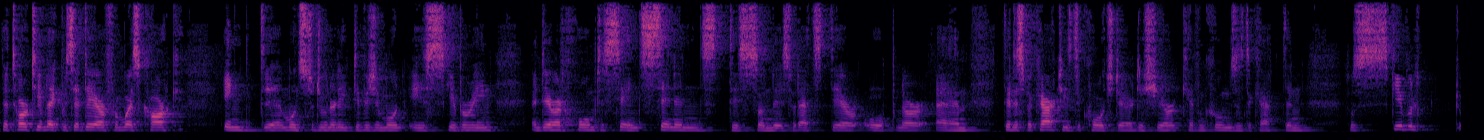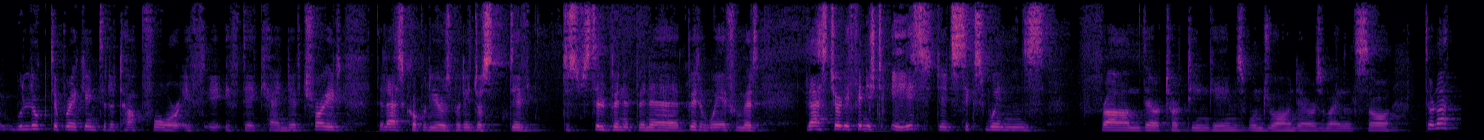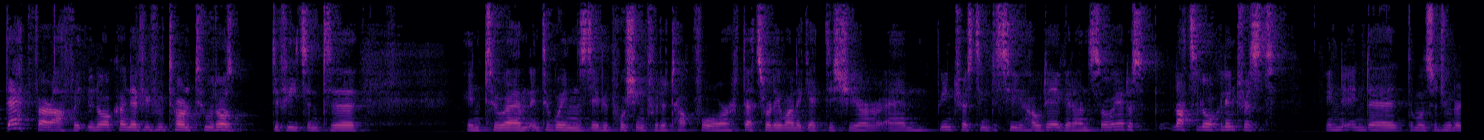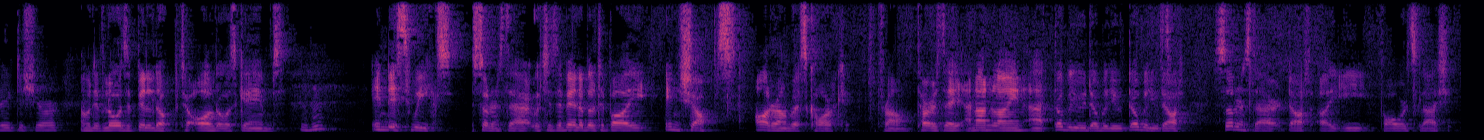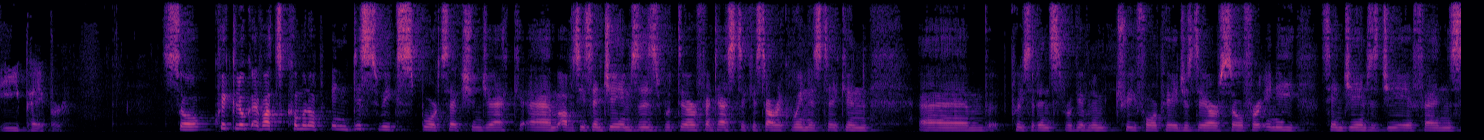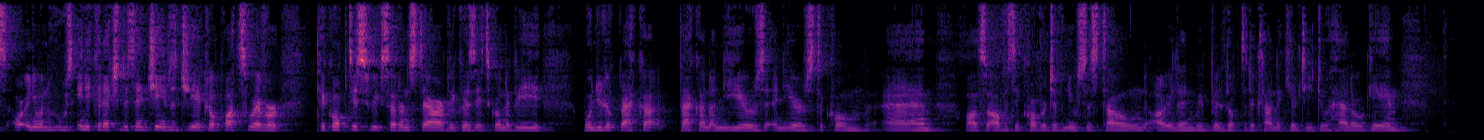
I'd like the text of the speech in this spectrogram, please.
the third team like we said there from West Cork in the Munster Junior League Division 1 is Skibbereen and they're at home to St. Senan's this Sunday, so that's their opener. Um, Dennis McCarthy is the coach there this year, Kevin Coombs is the captain. So Skib will, will look to break into the top four if if they can. They've tried the last couple of years, but they just they've just still been been a bit away from it. Last year they finished eighth, they had six wins from their 13 games, one draw in there as well. So they're not that far off it, you know. Kind of if you turn two of those defeats into into um, into wins, they'll be pushing for the top four. That's where they want to get this year. Um, be interesting to see how they get on. So yeah, there's lots of local interest in in the the Munster Junior League this year. And we'll have loads of build up to all those games mm-hmm. in this week's Southern Star, which is available to buy in shops all around West Cork from Thursday and online at www.southernstar.ie forward slash e paper. So, quick look at what's coming up in this week's sports section, Jack. Um, obviously, St James's, with their fantastic historic win, is taking um, precedence. We're giving them three, four pages there. So, for any St James's GA fans or anyone who's any connection to St James's GA club whatsoever, pick up this week's Southern Star because it's going to be when you look back on, back on, on years and years to come. Um, also, obviously, coverage of Newcestown, Ilen. We build up to the Clonakilty Duhallow game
